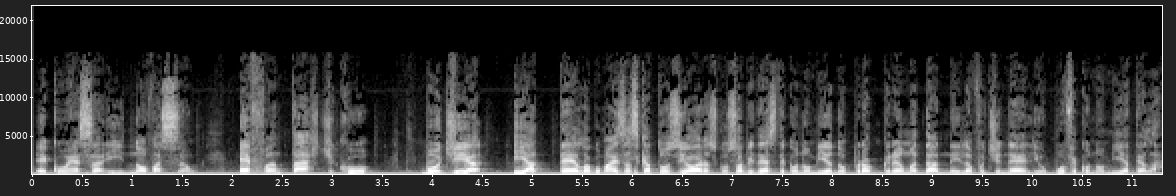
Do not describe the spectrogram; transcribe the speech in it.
é, com essa inovação. É fantástico. Bom dia e até logo mais às 14 horas com Sobe Desce da Economia no programa da Neila Fontinelli, o Povo Economia. Até lá.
